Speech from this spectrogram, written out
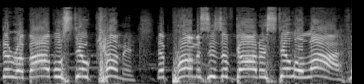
The revival's still coming. The promises of God are still alive.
